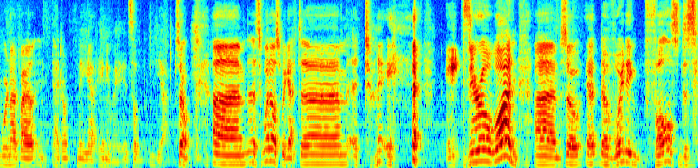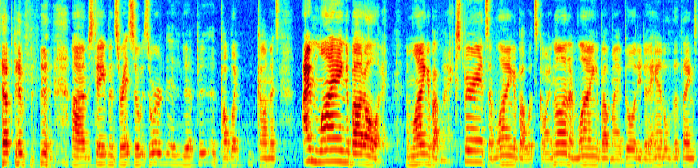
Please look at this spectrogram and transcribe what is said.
we're not violent. I don't, yeah, anyway, it's a, yeah. So, um, that's, what else we got? Um, 801. Um, so uh, avoiding false, deceptive um, statements, right? So, so we're uh, uh, public comments. I'm lying about all of it. I'm lying about my experience. I'm lying about what's going on. I'm lying about my ability to handle the things.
